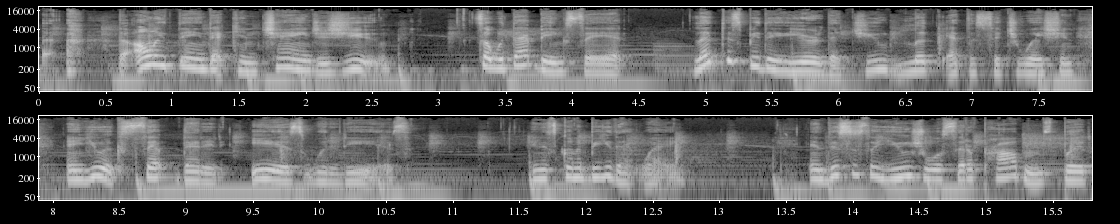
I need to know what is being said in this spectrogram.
the only thing that can change is you. So with that being said, Let this be the year that you look at the situation and you accept that it is what it is. And it's going to be that way. And this is the usual set of problems, but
